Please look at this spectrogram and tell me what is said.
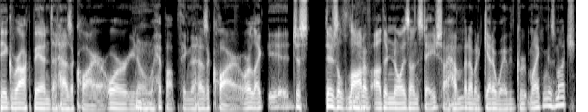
big rock band that has a choir or, you know, Mhm. hip hop thing that has a choir or like eh, just there's a lot Yeah. of other noise on stage, so I haven't been able to get away with group miking as much.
